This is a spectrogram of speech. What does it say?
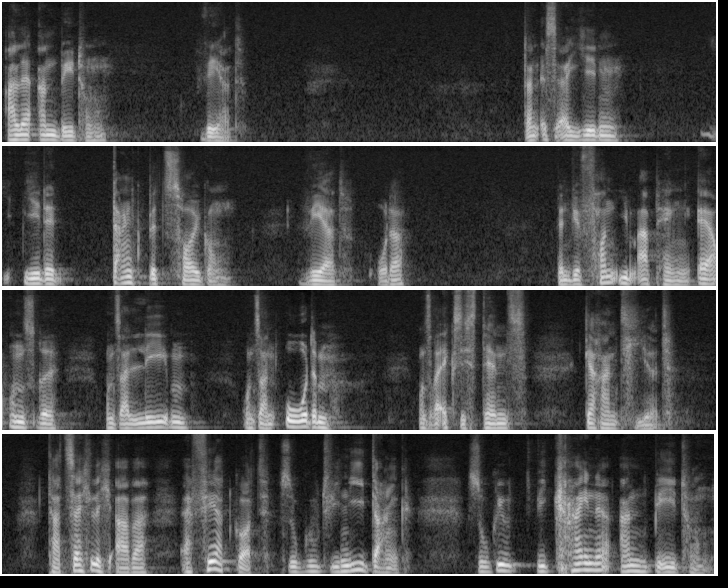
alle Anbetung wert. Dann ist er jeden jede Dankbezeugung wert, oder? Wenn wir von ihm abhängen, er unsere, unser Leben, unseren Odem, unsere Existenz garantiert. Tatsächlich aber erfährt Gott so gut wie nie Dank, so gut wie keine Anbetung,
